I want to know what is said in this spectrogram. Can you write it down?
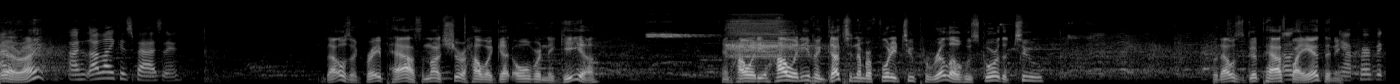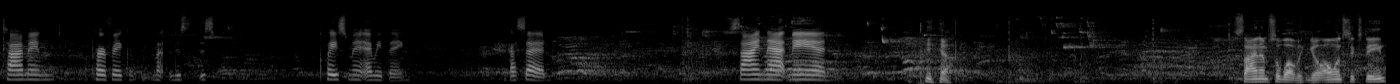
Yeah, I, right? I, I like his passing. That was a great pass. I'm not sure how it got over Nagia and how it, how it even got to number 42 Perillo, who scored the two. But that was a good pass That by Anthony. Yeah, perfect timing, perfect just, just placement, everything. Like I said, sign that man. Yeah. Sign him so what? We can go 0 16?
